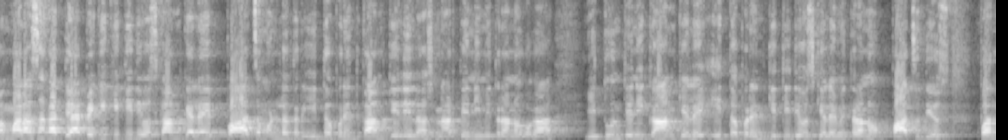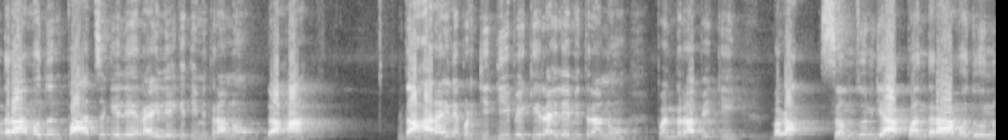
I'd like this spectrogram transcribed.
मग मला सांगा त्यापैकी किती दिवस काम केलंय? पाच म्हटलं तर इथंपर्यंत काम केलेलं असणार त्यांनी मित्रांनो बघा. इथून त्यांनी काम केलंय इथंपर्यंत. किती दिवस केलंय मित्रांनो? पाच दिवस. पंधरा मधून पाच गेले राहिले किती मित्रांनो? दहा. दहा राहिले पण किती पैकी राहिले मित्रांनो? पंधरा पैकी बघा समजून घ्या पंधरा मधून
